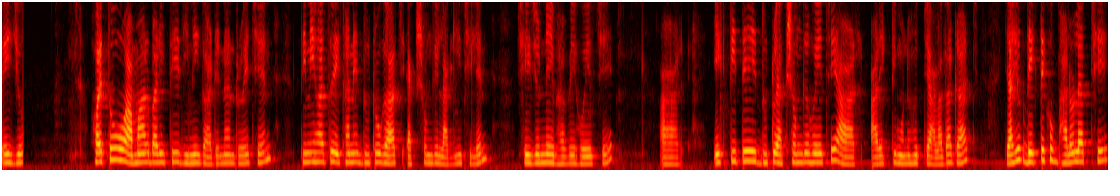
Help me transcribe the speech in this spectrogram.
এই যে, হয়তো আমার বাড়িতে যিনি গার্ডেনার রয়েছেন, তিনি হয়তো এখানে দুটো গাছ একসঙ্গে লাগিয়েছিলেন, সেই জন্য এভাবে হয়েছে। আর একটিতে দুটো একসঙ্গে হয়েছে, আর আরেকটি মনে হচ্ছে আলাদা গাছ। যাই হোক, দেখতে খুব ভালো লাগছে।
